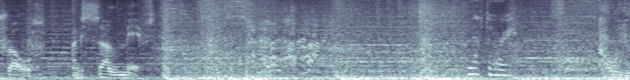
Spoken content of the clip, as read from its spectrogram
Trolls. I'm so miffed. We have to hurry. How will you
